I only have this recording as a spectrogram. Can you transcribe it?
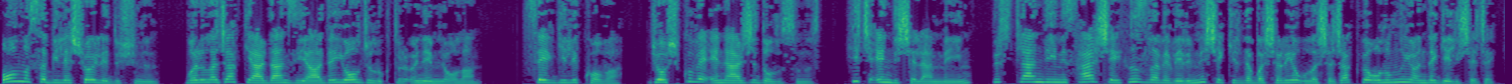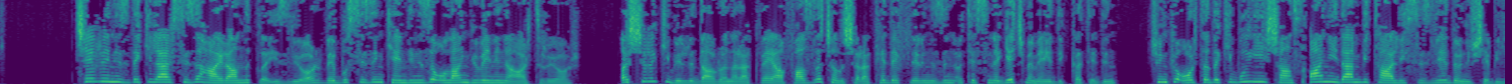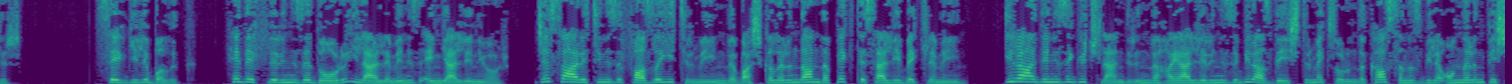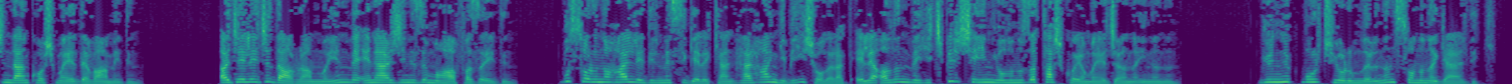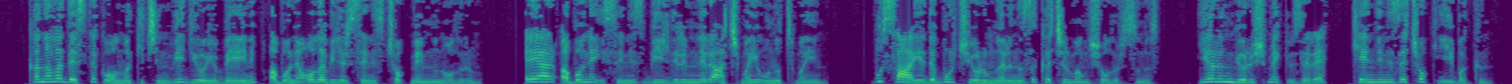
Olmasa bile şöyle düşünün, varılacak yerden ziyade yolculuktur önemli olan. Sevgili kova, coşku ve enerji dolusunuz. Hiç endişelenmeyin, üstlendiğiniz her şey hızla ve verimli şekilde başarıya ulaşacak ve olumlu yönde gelişecek. Çevrenizdekiler sizi hayranlıkla izliyor ve bu sizin kendinize olan güvenini artırıyor. Aşırı kibirli davranarak veya fazla çalışarak hedeflerinizin ötesine geçmemeye dikkat edin, çünkü ortadaki bu iyi şans aniden bir talihsizliğe dönüşebilir. Sevgili balık, hedeflerinize doğru ilerlemeniz engelleniyor. Cesaretinizi fazla yitirmeyin ve başkalarından da pek teselli beklemeyin. İradenizi güçlendirin ve hayallerinizi biraz değiştirmek zorunda kalsanız bile onların peşinden koşmaya devam edin. Aceleci davranmayın ve enerjinizi muhafaza edin. Bu sorunu halledilmesi gereken herhangi bir iş olarak ele alın ve hiçbir şeyin yolunuza taş koyamayacağına inanın. Günlük burç yorumlarının sonuna geldik. Kanala destek olmak için videoyu beğenip abone olabilirseniz çok memnun olurum. Eğer abone iseniz bildirimleri açmayı unutmayın. Bu sayede burç yorumlarınızı kaçırmamış olursunuz. Yarın görüşmek üzere, kendinize çok iyi bakın.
